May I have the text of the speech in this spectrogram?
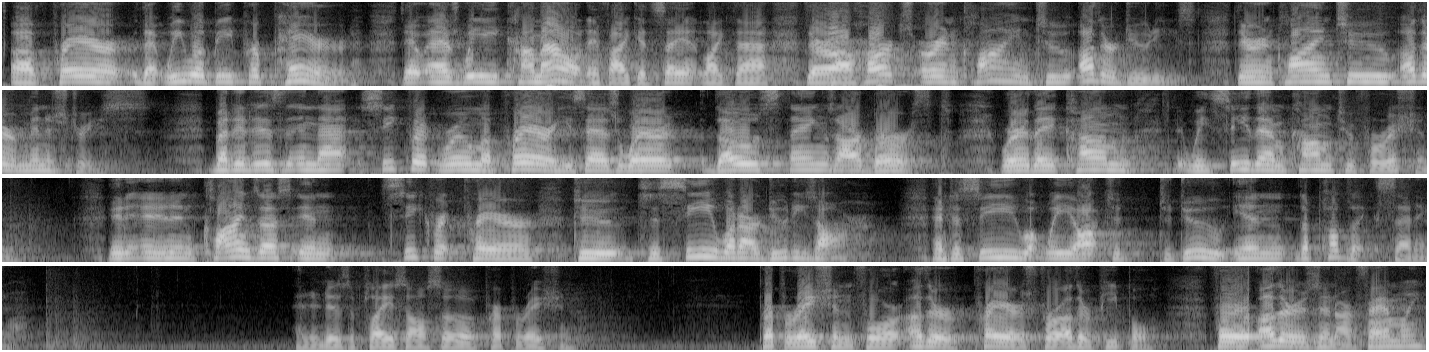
of prayer that we will be prepared, that as we come out, if I could say it like that, that our hearts are inclined to other duties, they're inclined to other ministries. But it is in that secret room of prayer, he says, where those things are birthed, where they come, we see them come to fruition. It, it inclines us in secret prayer to, to see what our duties are and to see what we ought to, to do in the public setting. And it is a place also of preparation. Preparation for other prayers for other people, for others in our family,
